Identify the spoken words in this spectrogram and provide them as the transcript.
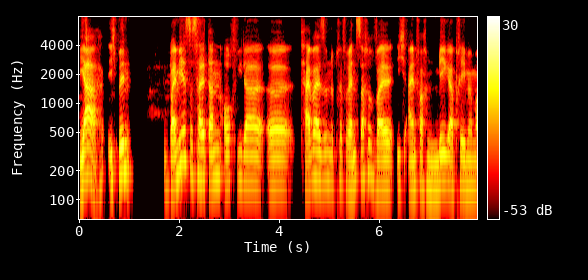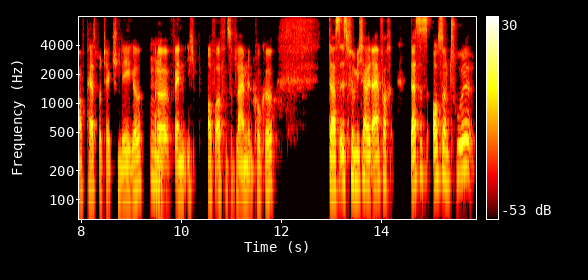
ja, ich bin, bei mir ist das halt dann auch wieder äh, teilweise eine Präferenzsache, weil ich einfach ein mega Premium auf Pass Protection lege, mhm. äh, wenn ich auf Offensive Linemen gucke. Das ist für mich halt einfach, das ist auch so ein Tool,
